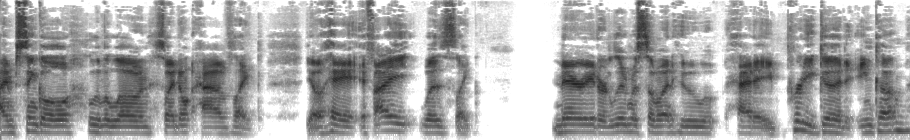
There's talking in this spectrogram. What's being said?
I'm single, live alone, so I don't have like you know, hey, if I was like married or living with someone who had a pretty good income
